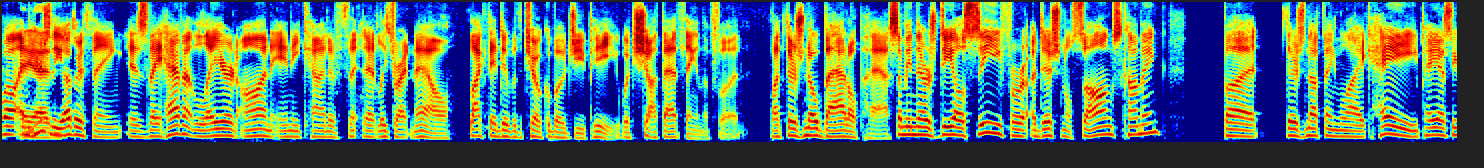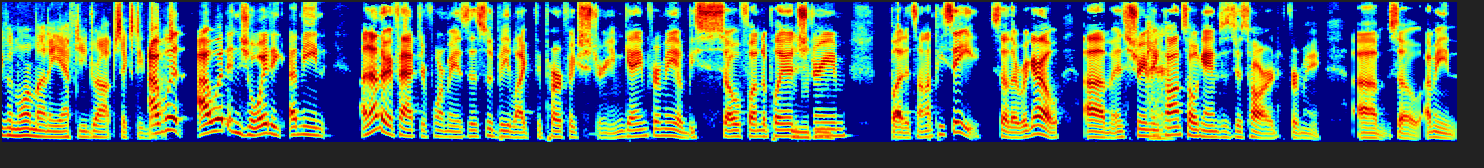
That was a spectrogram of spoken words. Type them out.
Well, and, here's the other thing is they haven't layered on any kind of th- at least right now, like they did with Chocobo GP, which shot that thing in the foot. Like there's no battle pass. I mean, there's DLC for additional songs coming, but there's nothing like, hey, pay us even more money after you drop sixty. I would. I would enjoy to. I mean, another factor for me is this would be like the perfect stream game for me. It would be so fun to play on Mhm. stream, but it's on a PC. So there we go. Um, and streaming console games is just hard for me. Um, so I mean,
